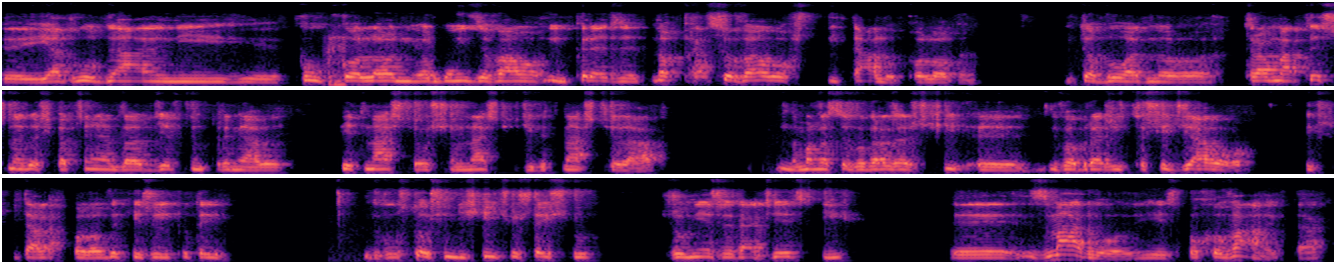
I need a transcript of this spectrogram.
e, jadłodalni, e, półkolonii, organizowało imprezy, no, pracowało w szpitalu polowym. I to było no, traumatyczne doświadczenia dla dziewczyn, które miały 15, 18, 19 lat. No, można sobie wyobrazić, wyobrazić, co się działo w tych szpitalach polowych, jeżeli tutaj 286 żołnierzy radzieckich y, zmarło, jest pochowanych, tak?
